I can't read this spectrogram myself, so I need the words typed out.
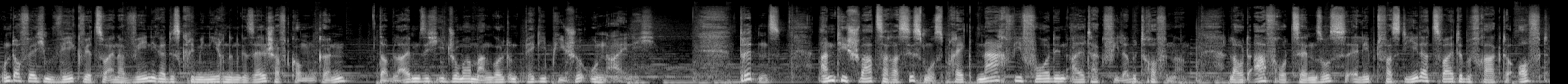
und auf welchem Weg wir zu einer weniger diskriminierenden Gesellschaft kommen können, da bleiben sich Ijoma Mangold und Peggy Piesche uneinig. Drittens, antischwarzer Rassismus prägt nach wie vor den Alltag vieler Betroffener. Laut Afrozensus erlebt fast jeder zweite Befragte oft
